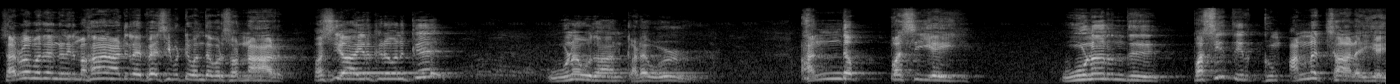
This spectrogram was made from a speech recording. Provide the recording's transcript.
சர்வ மதங்களின் மகாநாட்டிலே பேசிவிட்டு வந்தவர் சொன்னார் பசியா இருக்கிறவனுக்கு உணவுதான் கடவுள். அந்த பசியை உணர்ந்து பசி தீர்க்கும் அன்னச்சாலையை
